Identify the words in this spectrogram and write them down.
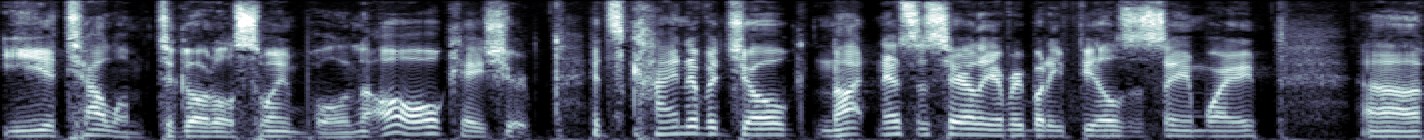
You tell them to go to a swimming pool. And, oh, okay, sure. It's kind of a joke. Not necessarily everybody feels the same way. Uh,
